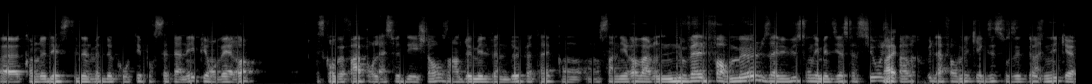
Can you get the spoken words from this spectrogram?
euh, qu'on a décidé de mettre de côté pour cette année. Puis on verra ce qu'on veut faire pour la suite des choses. En 2022, peut-être qu'on s'en ira vers une nouvelle formule. Vous avez vu sur les médias sociaux, j'ai parlé un peu de la formule qui existe aux États-Unis que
